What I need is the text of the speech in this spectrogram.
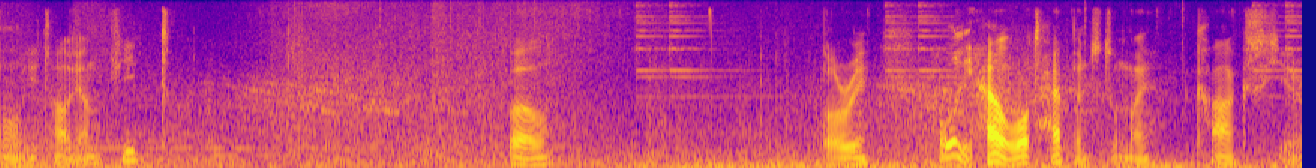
Oh, Italian fleet. Well, Holy hell, what happened to my cogs here?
